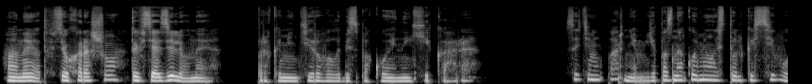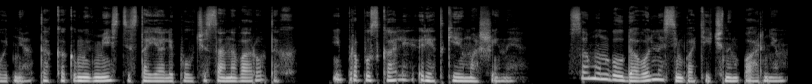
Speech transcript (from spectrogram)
«Анет, все хорошо, ты вся зеленая, прокомментировала беспокойный Хикара. С этим парнем я познакомилась только сегодня, так как мы вместе стояли полчаса на воротах и пропускали редкие машины. Сам он был довольно симпатичным парнем.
